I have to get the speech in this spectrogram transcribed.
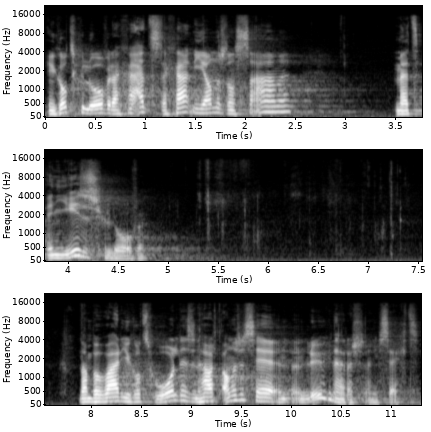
in God geloven, dat gaat, dat gaat niet anders dan samen met in Jezus geloven. Dan bewaar je Gods woorden in zijn hart, anders is hij een, een leugenaar als je dat niet zegt.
